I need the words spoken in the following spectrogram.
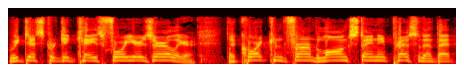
redistricting case four years earlier, the court confirmed long-standing precedent that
